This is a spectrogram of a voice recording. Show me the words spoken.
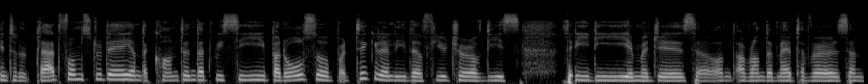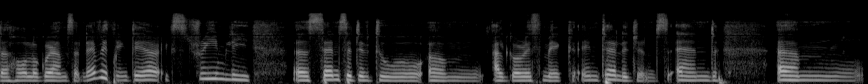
internet platforms today and the content that we see, but also particularly the future of these 3D images uh, on, around the metaverse and the holograms and everything, they are extremely uh, sensitive to um, algorithmic intelligence. And um,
